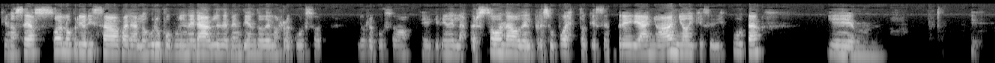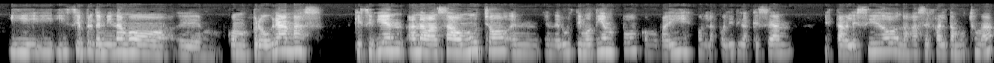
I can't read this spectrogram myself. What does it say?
que no sea solo priorizada para los grupos vulnerables dependiendo de los recursos, los recursos eh, que tienen las personas o del presupuesto que se entregue año a año y que se discuta. Em, y, siempre terminamos em, con programas que si bien han avanzado mucho en, el último tiempo como país, con las políticas que se han establecido, nos hace falta mucho más.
